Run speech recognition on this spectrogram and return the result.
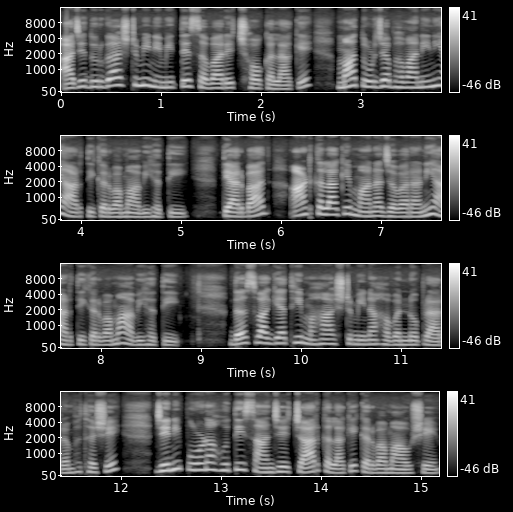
આજે દુર્ગાષ્ટમી નિમિત્તે સવારે છ કલાકે મા તુળજા ભવાનીની આરતી કરવામાં આવી હતી. ત્યારબાદ આઠ કલાકે માના જવારાની આરતી કરવામાં આવી હતી. દસ વાગ્યાથી મહાઅષ્ટમીના હવનનો પ્રારંભ થશે, જેની પૂર્ણાહુતિ સાંજે ચાર કલાકે કરવામાં આવશે.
